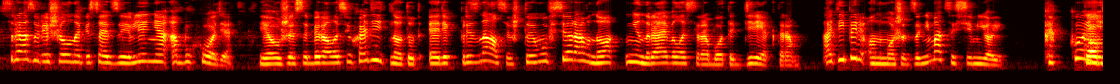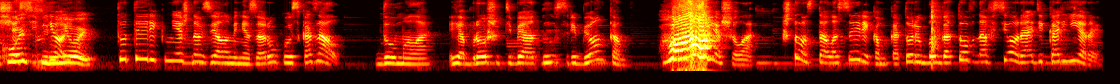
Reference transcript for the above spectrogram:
сразу решил написать заявление об уходе. Я уже собиралась уходить, но тут Эрик признался, что ему все равно не нравилось работать директором. А теперь он может заниматься семьей. Какой, Какой еще семьей? семьей? Тут Эрик нежно взял меня за руку и сказал, «Думала, я брошу тебя одну с ребенком?» Ха! Опешила. Что стало с Эриком, который был готов на все ради карьеры?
